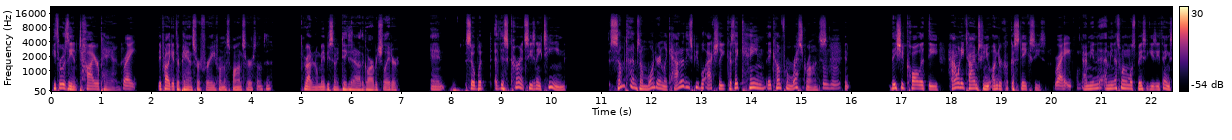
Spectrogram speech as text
He throws the entire pan. right. They probably get their pans for free from a sponsor or something. Or I don't know, maybe somebody digs it out of the garbage later. And so, but this current season 18, sometimes I'm wondering, like, how do these people actually, because they came, they come from restaurants. hmm They should call it the how many times can you undercook a steak season? Right. I mean, I mean, that's one of the most basic, easy things.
